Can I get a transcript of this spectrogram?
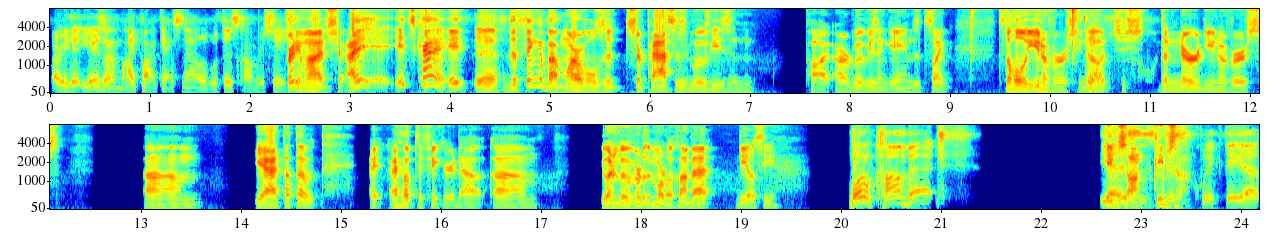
Are you guys, you guys are on my podcast now with this conversation? Pretty much. I it's kind of it. Yeah. The thing about Marvels, it surpasses movies and pot or movies and games. It's like it's the whole universe, you know. Yeah. It's just the nerd universe. Um, yeah, I thought that. Would, I I hope they figure it out. Um, you want to move over to the Mortal Kombat DLC? Mortal Kombat. Yeah, this song, theme song. Quick, they uh.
